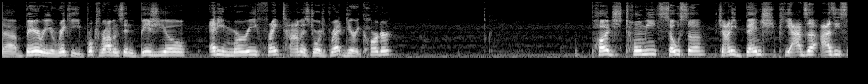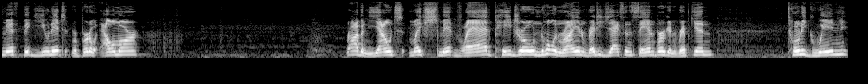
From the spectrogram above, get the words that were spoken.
uh, Barry, Ricky, Brooks Robinson, Biggio, Eddie Murray, Frank Thomas, George Brett, Gary Carter, Pudge, Thome, Sosa, Johnny Bench, Piazza, Ozzie Smith, Big Unit, Roberto Alomar, Robin Yount, Mike Schmidt, Vlad, Pedro, Nolan Ryan, Reggie Jackson, Sandberg, and Ripken, Tony Gwynn,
